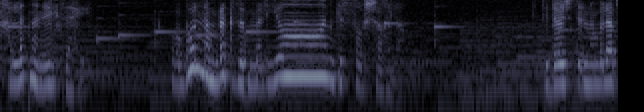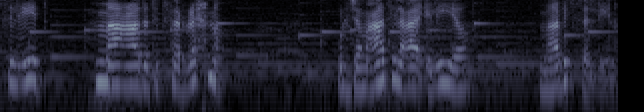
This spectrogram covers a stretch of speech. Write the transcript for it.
خلتنا نلتهي وعقولنا مركزة بمليون قصة وشغلة لدرجة إنه ملابس العيد ما عادت تفرحنا والجمعات العائلية ما بتسلينا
